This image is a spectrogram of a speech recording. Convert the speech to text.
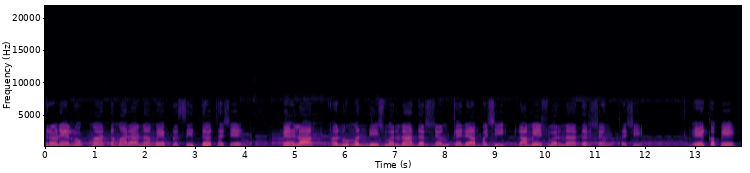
ત્રણેય લોકમાં તમારા નામે પ્રસિદ્ધ થશે. પહેલાં હનુમંદીશ્વરના દર્શન કર્યા પછી રામેશ્વરના દર્શન થશે. હે કપે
